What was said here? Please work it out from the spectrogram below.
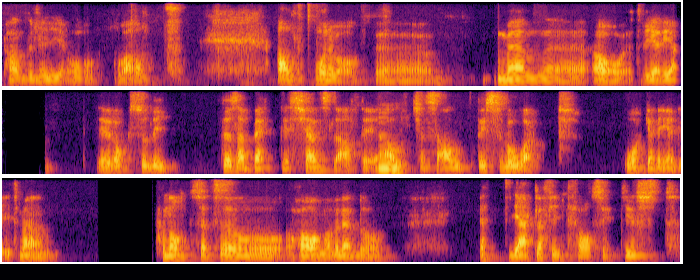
pandemi och, och allt, allt vad det var. Eh, men eh, ja, ett VRE. Det är väl också lite lite så Bettis-känsla att det mm. allt känns alltid svårt att åka ner dit. Men på något sätt så har man väl ändå ett jäkla fint facit just,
